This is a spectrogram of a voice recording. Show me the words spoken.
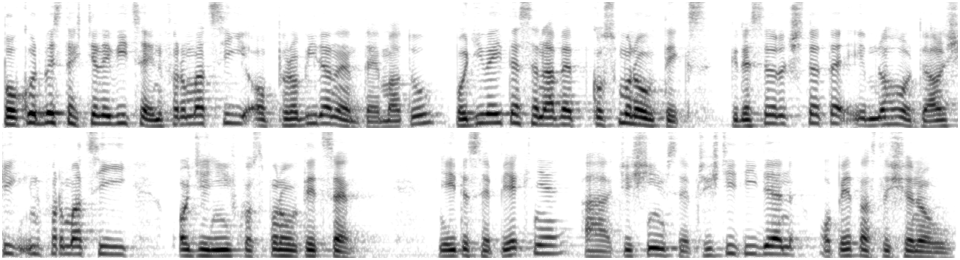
Pokud byste chtěli více informací o probídaném tématu, podívejte se na web Cosmonautics, kde se dočtete i mnoho dalších informací o dění v kosmonautice. Mějte se pěkně a těším se příští týden opět naslyšenou.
